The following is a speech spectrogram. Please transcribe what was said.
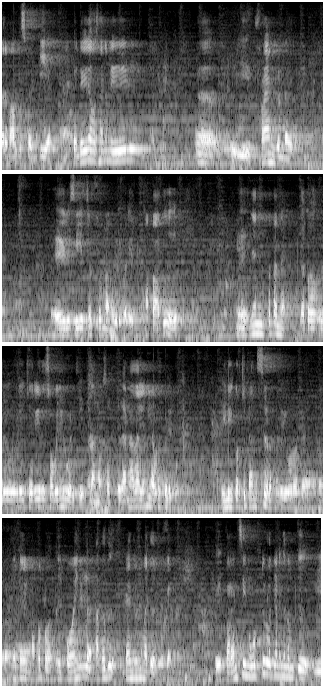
പരമാവധി സ്പെൻഡ് ചെയ്യുക എന്റെ കയ്യിൽ അവസാനം ഏഴ് ഈ ഫ്രാങ്ക് ഉണ്ടായിരുന്നു. ഏഴ് സി എച്ച് എഫ് എന്നാണ് ഇവർ പറയുന്നത്. അപ്പം അത് ഞാൻ ഇപ്പം തന്നെ അപ്പോൾ ഒരു ഒരു ചെറിയൊരു സൊവനീർ മേടിച്ച് ഇടാൻ ശ്രമിച്ചു കാരണം അതല്ലെങ്കിൽ അവിടെ കെടുക്കും. ഇനി കുറച്ച് പെൻസ് കിടപ്പുണ്ട് യൂറോന്റെ അതൊക്കെ അപ്പോൾ ഈ കോയിനുകൾ അതത് കേന്ദ്രങ്ങളിൽ മാറ്റി തരുന്നതൊക്കെ ഈ കറൻസി നോട്ടുകളൊക്കെ ആണെങ്കിൽ നമുക്ക് ഈ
